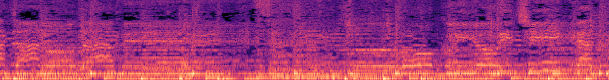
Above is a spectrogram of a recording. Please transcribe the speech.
なたのため。遠くより近く。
